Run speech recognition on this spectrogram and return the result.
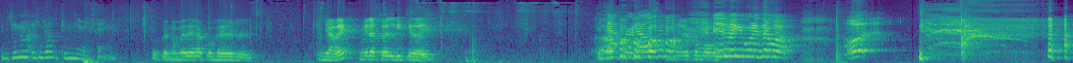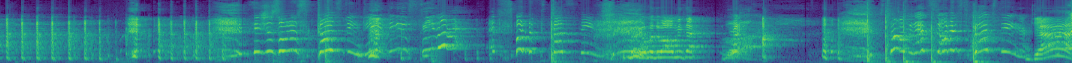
You're not, you're not doing anything. Porque no me deja coger el. Ya ve, mira todo el líquido ahí. That? Mira como. It just make you want to throw up. Oh. It's just so disgusting. Do you, do you see that? It's so disgusting. Mira cómo te va a vomitar. Stop it. That's so disgusting. Ya.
